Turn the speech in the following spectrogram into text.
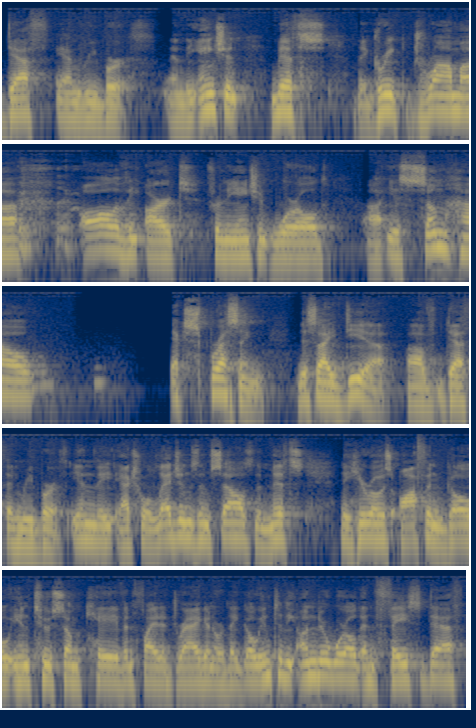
death and rebirth. And the ancient myths, the Greek drama, all of the art from the ancient world uh, is somehow expressing this idea of death and rebirth. In the actual legends themselves, the myths, the heroes often go into some cave and fight a dragon, or they go into the underworld and face death,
